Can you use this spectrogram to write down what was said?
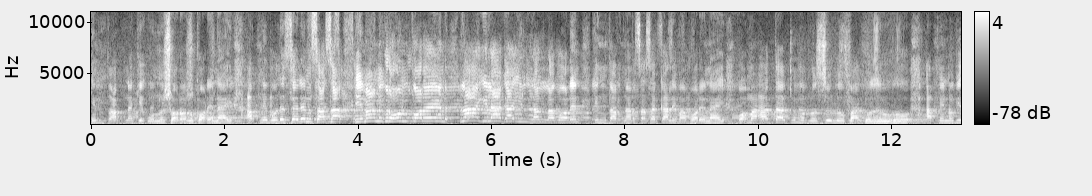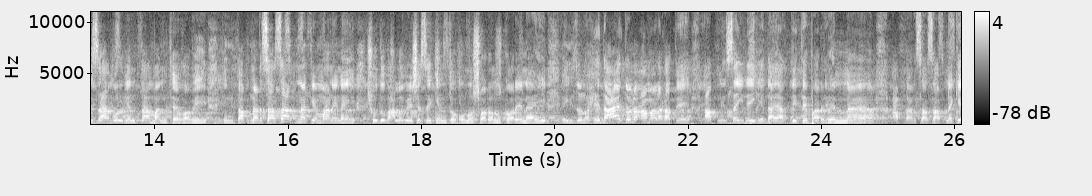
কিন্তু আপনাকে অনুসরণ করে নাই। আপনি বলেছিলেন, চাচা ইমান গ্রহণ করেন। লা ইলাহা ইল্লাল্লাহ বলেন, কিন্তু আপনার চাচা কালেমা পড়ে নাই। ওমা আতাকুমুর রাসূলু ফাকুজুহু আপনি নবী যা বলবেন তা মানতে হবে, কিন্তু আপনার চাচা আপনাকে মানে নাই, শুধু ভালোবেসেছে কিন্তু অনুসরণ করে নাই। এই জন্য হেদায়েত হলো আমার হাতে, আপনি চাইলেই হেদায়াত দিতে পারবেন না। আপনার চাচা আপনাকে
